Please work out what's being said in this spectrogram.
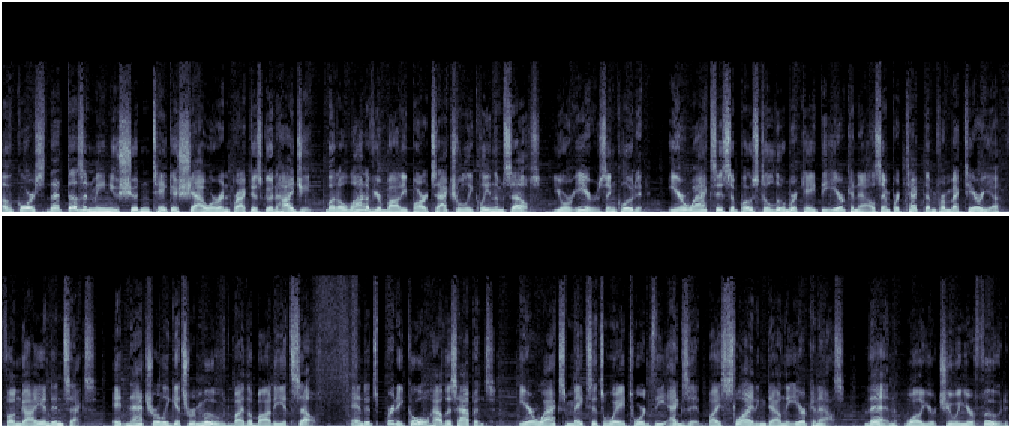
Of course, that doesn't mean you shouldn't take a shower and practice good hygiene, but a lot of your body parts actually clean themselves, your ears included. Earwax is supposed to lubricate the ear canals and protect them from bacteria, fungi, and insects. It naturally gets removed by the body itself. And it's pretty cool how this happens. Earwax makes its way towards the exit by sliding down the ear canals. Then, while you're chewing your food,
